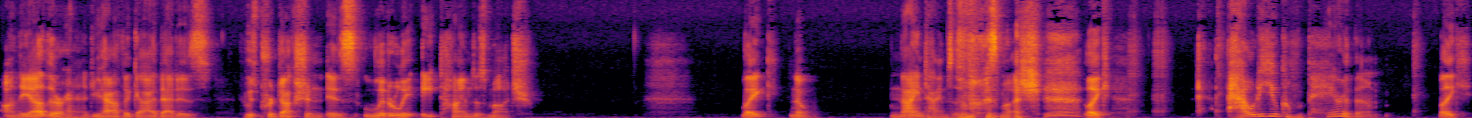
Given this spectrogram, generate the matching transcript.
On the other hand, you have the guy that is whose production is literally eight times as much. Like, no, nine times as much. Like, how do you compare them? Like,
